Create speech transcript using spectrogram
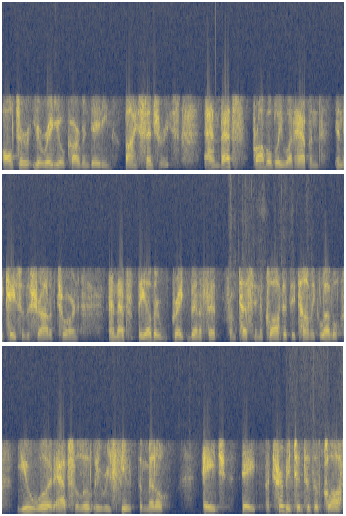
alter your radiocarbon dating by centuries. And that's probably what happened in the case of the Shroud of Turin. And that's the other great benefit from testing the cloth at the atomic level. You would absolutely refute the middle age date attributed to the cloth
